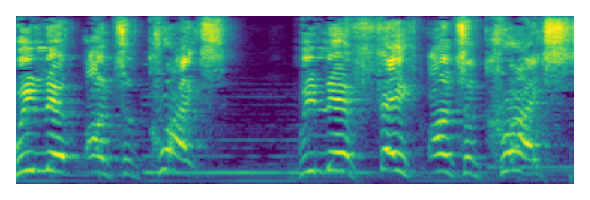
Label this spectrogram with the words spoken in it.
We live unto Christ. We live faith unto Christ.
